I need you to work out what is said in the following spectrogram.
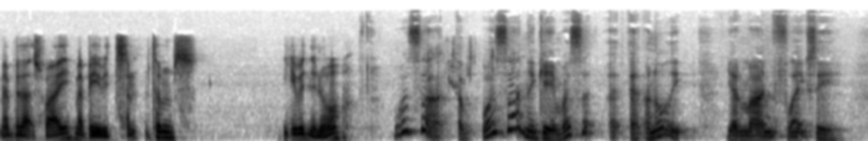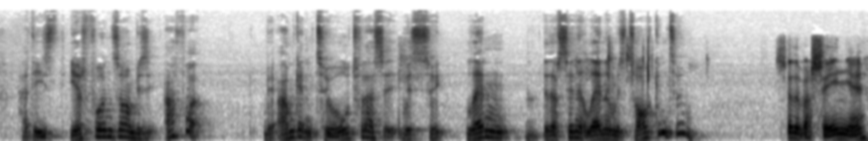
Maybe that's why. Maybe with symptoms. You wouldn't know. What's that? What's that in the game? What's that? I, I know like your man Flexi had his earphones on. Was I thought I'm getting too old for this. It was so Lennon. They're saying that Lennon was talking to him. So they were saying, yeah.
